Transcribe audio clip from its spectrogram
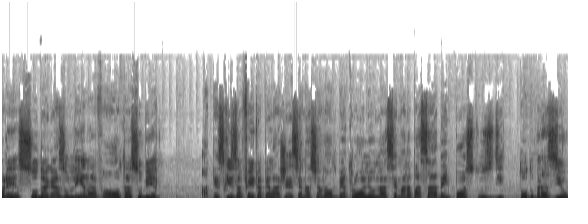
Preço da gasolina volta a subir. A pesquisa feita pela Agência Nacional do Petróleo na semana passada em postos de todo o Brasil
